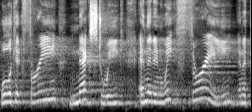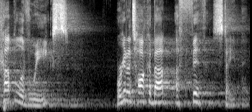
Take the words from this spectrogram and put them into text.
We'll look at three next week. And then in week three, in a couple of weeks, we're going to talk about a fifth statement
